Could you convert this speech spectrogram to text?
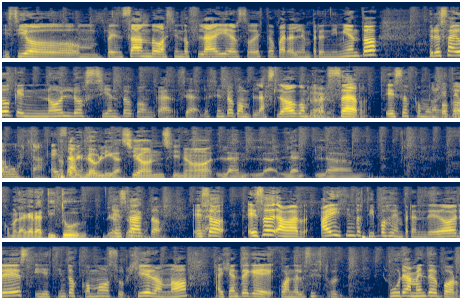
y sigo mm, pensando, haciendo flyers o esto para el emprendimiento. Pero es algo que no lo siento con, o sea, lo siento con placer, lo hago con Claro. placer. Eso es como un poco te gusta. No tenés la obligación, sino la, la- la- la- como la gratitud de. Exacto. Eso, eso, a ver, hay distintos tipos de emprendedores y distintos cómo surgieron, ¿no? Hay gente que cuando lo haces puramente por,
